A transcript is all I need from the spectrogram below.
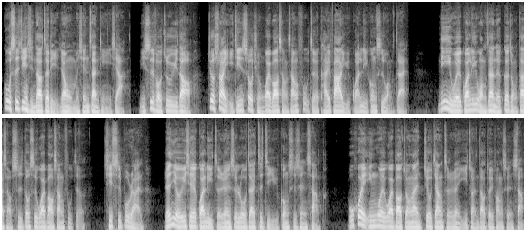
故事进行到这里，让我们先暂停一下。你是否注意到，就算已经授权外包厂商负责开发与管理公司网站，你以为管理网站的各种大小事都是外包商负责？其实不然，仍有一些管理责任是落在自己与公司身上。不会因为外包专案就将责任移转到对方身上，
